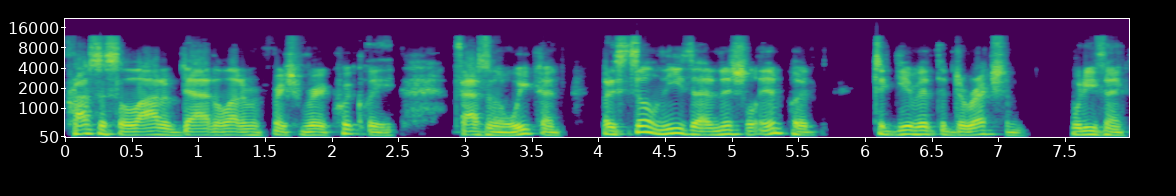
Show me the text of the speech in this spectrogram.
process a lot of data, a lot of information very quickly, faster than we can, but it still needs that initial input to give it the direction. What do you think?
